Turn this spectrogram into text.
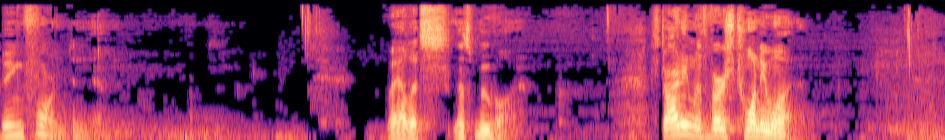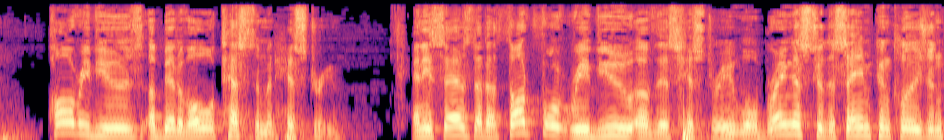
being formed in them. Well, let's, let's move on. Starting with verse 21. Paul reviews a bit of Old Testament history, and he says that a thoughtful review of this history will bring us to the same conclusion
